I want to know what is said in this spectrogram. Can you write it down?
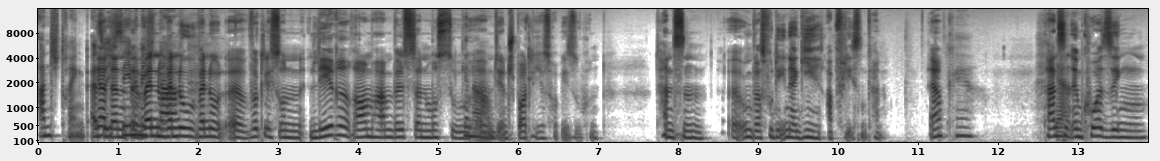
anstrengend. Also ja, dann, ich sehne wenn, nach. wenn du, wenn du äh, wirklich so einen leeren Raum haben willst, dann musst du genau. ähm, dir ein sportliches Hobby suchen. Tanzen, äh, irgendwas, wo die Energie abfließen kann. Ja? Okay. Tanzen ja. im Chor singen,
